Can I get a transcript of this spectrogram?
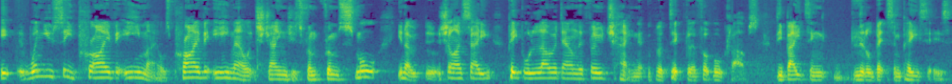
it, when you see private emails, private email exchanges from, from small, you know, shall I say, people lower down the food chain at particular football clubs, debating little bits and pieces,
